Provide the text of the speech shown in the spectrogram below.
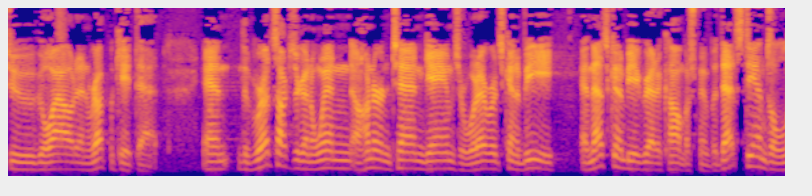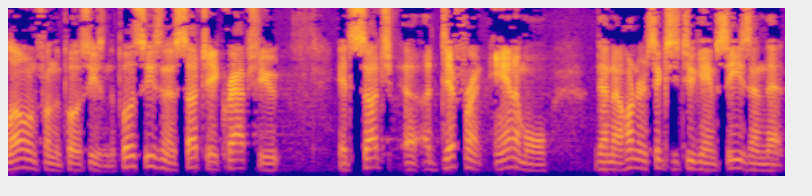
to go out and replicate that. And the Red Sox are going to win 110 games or whatever it's going to be, and that's going to be a great accomplishment. But that stands alone from the postseason. The postseason is such a crapshoot. It's such a, a different animal than a 162 game season that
